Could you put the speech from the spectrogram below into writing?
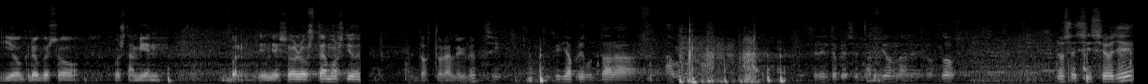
Y yo creo que eso pues también, bueno, eso lo estamos yo. Doctor Alegre. Sí, quería preguntar a, a Bruno. Excelente presentación la de los dos. No sé si se oye.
